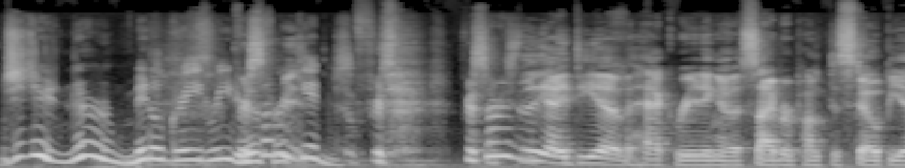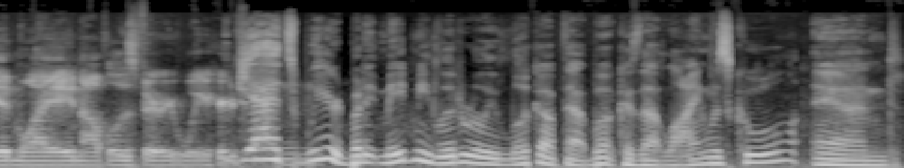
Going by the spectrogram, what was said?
just a middle grade reader for, rea- kids. For, for some reason, the idea of Hec reading a cyberpunk dystopian YA novel is very weird. Yeah, it's weird, but it made me literally look up that book because that line was cool, and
